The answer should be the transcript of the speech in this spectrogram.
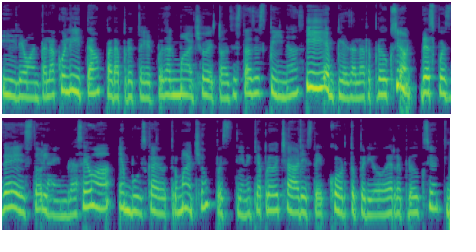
y levanta la colita para proteger pues al macho de todas estas espinas y empieza la reproducción. Después de esto la hembra se va en busca de otro macho, pues tiene que aprovechar este corto periodo de reproducción.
